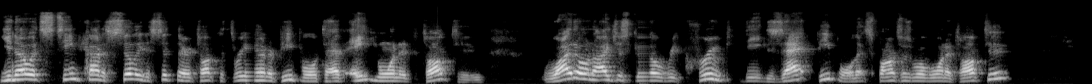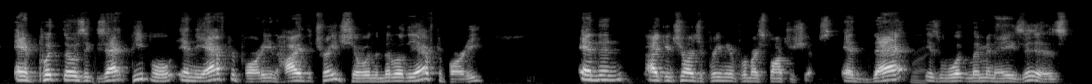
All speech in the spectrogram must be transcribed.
you know, it seemed kind of silly to sit there and talk to 300 people to have eight you wanted to talk to. Why don't I just go recruit the exact people that sponsors will want to talk to and put those exact people in the after party and hide the trade show in the middle of the after party? And then I can charge a premium for my sponsorships. And that right. is what Lemon Haze is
